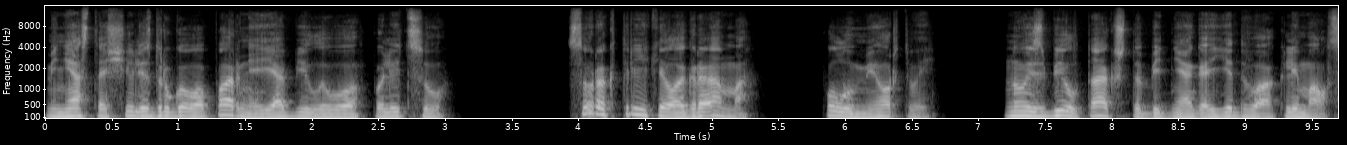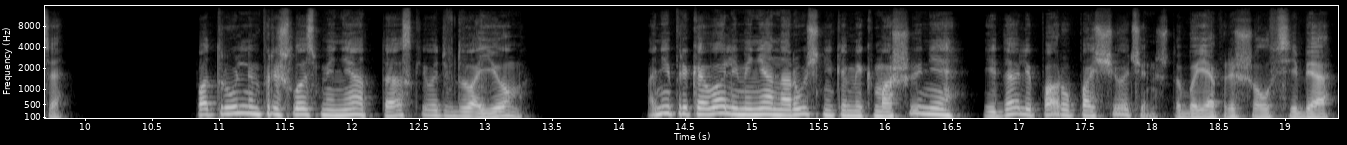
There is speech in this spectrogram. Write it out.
Меня стащили с другого парня, я бил его по лицу. 43 килограмма. Полумертвый. Ну, избил так, что бедняга едва оклемался. Патрульным пришлось меня оттаскивать вдвоем. Они приковали меня наручниками к машине и дали пару пощечин, чтобы я пришел в себя.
